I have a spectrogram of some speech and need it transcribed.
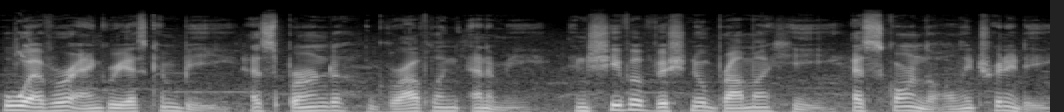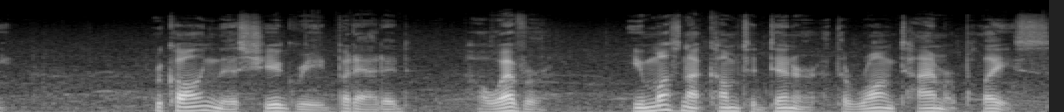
Whoever angry as can be has spurned a groveling enemy, and Shiva Vishnu Brahma he has scorned the Holy Trinity. Recalling this, she agreed, but added, However, you must not come to dinner at the wrong time or place.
